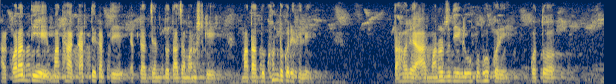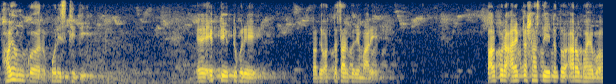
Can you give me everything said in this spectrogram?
আর করাত দিয়ে মাথা কাটতে কাটতে একটা জ্যান্ত তাজা মানুষকে মাথা দুখণ্ড করে ফেলে, তাহলে আর মানুষ যদি এগুলো উপভোগ করে, কত ভয়ঙ্কর পরিস্থিতি। একটু একটু করে তাদের অত্যাচার করে মারে। তারপরে আরেকটা শাস্তি, এটা তো আরও ভয়াবহ,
